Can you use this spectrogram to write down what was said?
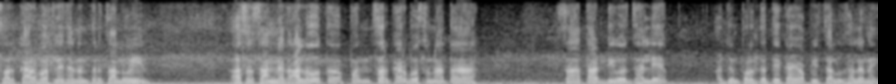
सरकार बसल्याच्या नंतर चालू होईल असं सांगण्यात आलं होतं. पण सरकार बसून आता सात आठ दिवस झाले. अजूनपर्यंत ते काही ऑफिस चालू झालं नाही.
